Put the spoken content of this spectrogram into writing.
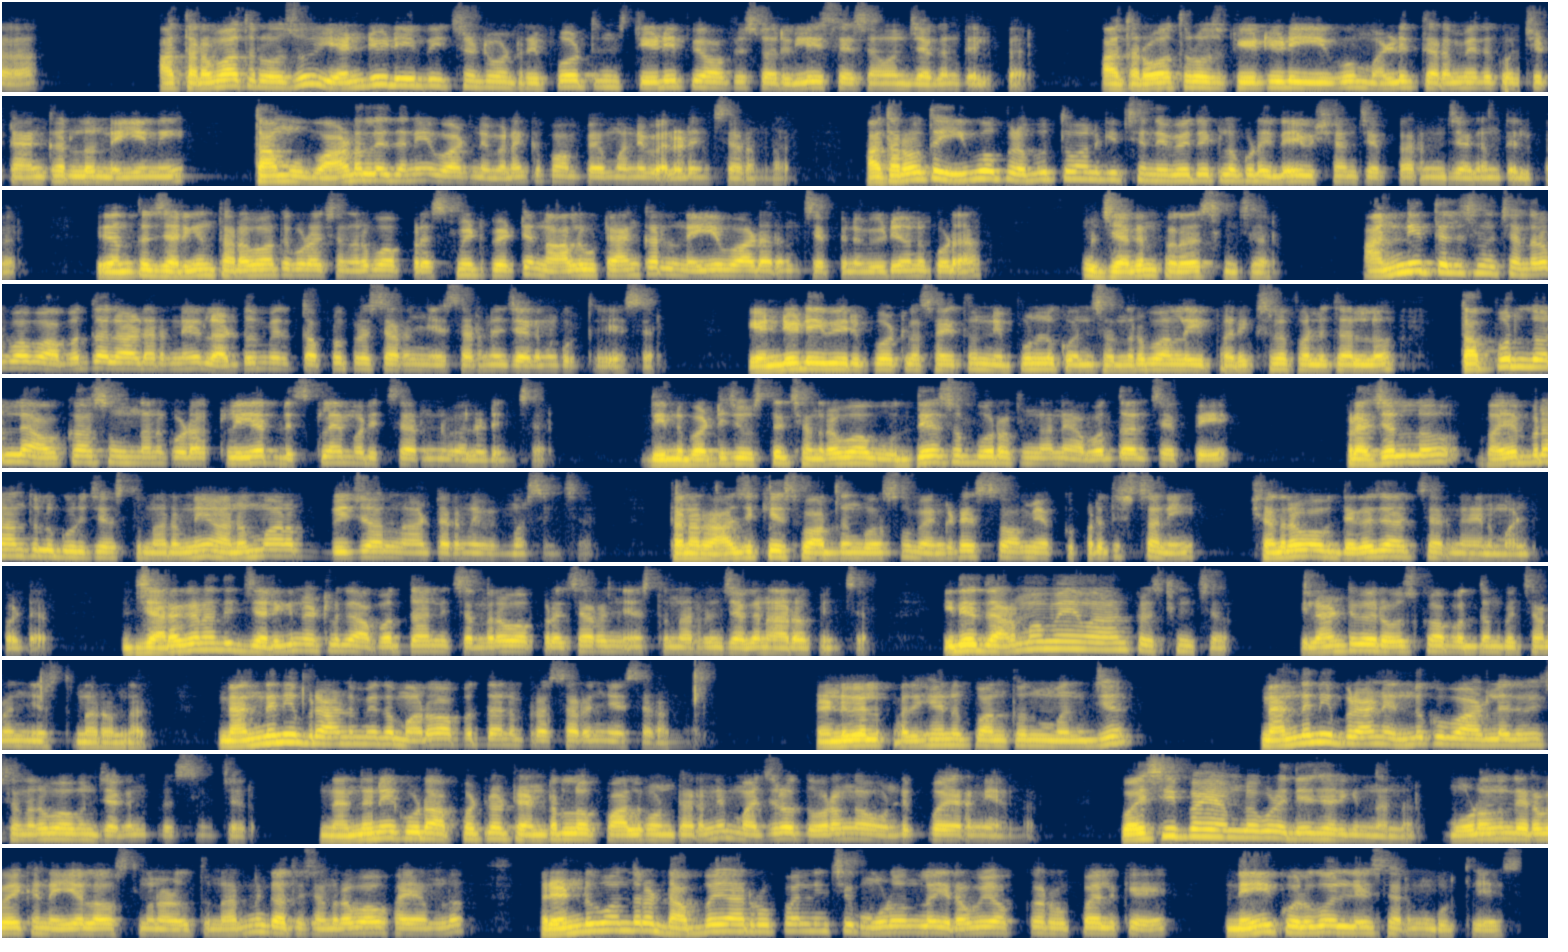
ఆ తర్వాత రోజు ఎన్డీడీబీ ఇచ్చినటువంటి రిపోర్ట్ టీడీపీ ఆఫీస్లో రిలీజ్ చేశామని జగన్ తెలిపారు. ఆ తర్వాత రోజు టీటీడీ ఈవో మళ్ళీ తెర మీదకి వచ్చి ట్యాంకర్లో నెయ్యిని తాము వాడలేదని వాటిని వెనక్కి పంపామని వెల్లడించారన్నారు. ఆ తర్వాత ఈవో ప్రభుత్వానికి ఇచ్చిన నివేదికలో కూడా ఇదే విషయాన్ని చెప్పారని జగన్ తెలిపారు. ఇదంతా జరిగిన తర్వాత కూడా చంద్రబాబు ప్రెస్ మీట్ పెట్టి నాలుగు ట్యాంకర్లు నెయ్యి వాడారని చెప్పిన వీడియోను కూడా జగన్ ప్రదర్శించారు. అన్నీ తెలిసిన చంద్రబాబు అబద్ధాలు ఆడారని లడ్డూ మీద తప్పు ప్రచారం చేశారని జగన్ గుర్తు చేశారు. ఎన్డీడీవీ రిపోర్ట్లో సైతం నిపుణులు కొన్ని సందర్భాల్లో ఈ పరీక్షల ఫలితాల్లో తప్పులు దొరికే అవకాశం ఉందని కూడా క్లియర్ డిస్క్లైమర్ ఇచ్చారని వెల్లడించారు. దీన్ని బట్టి చూస్తే చంద్రబాబు ఉద్దేశపూర్వకంగానే అబద్ధాలు చెప్పి ప్రజల్లో భయభ్రాంతులు గురి చేస్తున్నారని అనుమాన బీజాలు నాటారని విమర్శించారు. తన రాజకీయ స్వార్థం కోసం వెంకటేశ్వర స్వామి యొక్క ప్రతిష్టని చంద్రబాబు దిగజార్చారని ఆయన మండిపడ్డారు. జరగనది జరిగినట్లుగా అబద్ధాన్ని చంద్రబాబు ప్రచారం చేస్తున్నారని జగన్ ఆరోపించారు. ఇది ధర్మమేమా అని ప్రశ్నించారు. ఇలాంటివి రోజుకు అబద్ధం ప్రచారం చేస్తున్నారు అన్నారు నందిని బ్రాండ్ మీద మరో అబద్ధాన్ని ప్రసారం చేశారన్నారు. రెండు వేల పదిహేను పంతొమ్మిది మధ్య నందిని బ్రాండ్ ఎందుకు వాడలేదని చంద్రబాబును జగన్ ప్రశ్నించారు. నందిని కూడా అప్పట్లో టెండర్లో పాల్గొంటారని మధ్యలో దూరంగా ఉండిపోయారని అన్నారు. వైసీపీ హయాంలో కూడా ఇదే జరిగిందన్నారు. మూడు వందల ఇరవైకి నెయ్యలు వస్తుందని అడుగుతున్నారని గత చంద్రబాబు హయాంలో రెండు వందల డెబ్బై ఆరు రూపాయల నుంచి మూడు వందల ఇరవై ఒక్క రూపాయలకే నెయ్యి కొనుగోలు చేశారని గుర్తు చేశారు.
